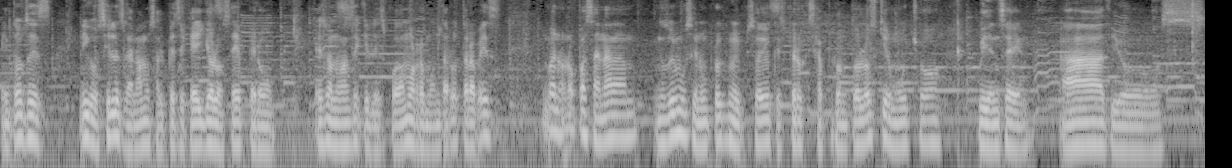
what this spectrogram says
Entonces, digo, si les ganamos al PSG, yo lo sé, pero eso no hace que les podamos remontar otra vez. Bueno, no pasa nada. Nos vemos en un próximo episodio que espero que sea pronto. Los quiero mucho. Cuídense. Adiós.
